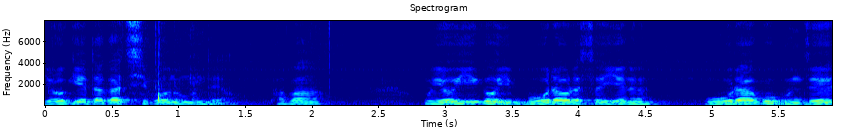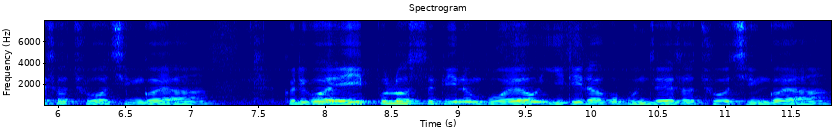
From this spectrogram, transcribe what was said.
여기에다가 집어넣으면 돼요. 봐봐. 뭐 여기 이거 뭐라고 그랬어 얘는 5라고 문제에서 주어진 거야. 그리고 a 플러스 b는 뭐예요? 1이라고 문제에서 주어진 거야.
